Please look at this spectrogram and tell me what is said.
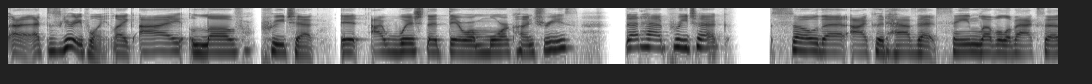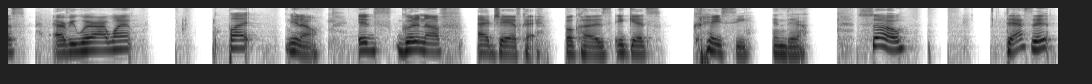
Uh, at the security point. Like I love pre-check. It I wish that there were more countries that had pre-check so that I could have that same level of access everywhere I went. But, you know, it's good enough at JFK because it gets crazy in there. So that's it.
